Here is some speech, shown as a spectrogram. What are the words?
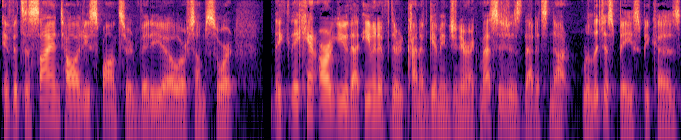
if it's a scientology sponsored video or some sort they, they can't argue that even if they're kind of giving generic messages that it's not religious based because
